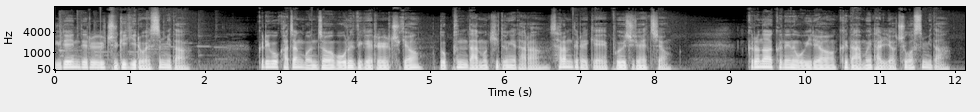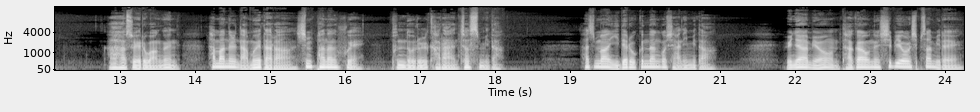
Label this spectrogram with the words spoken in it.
유대인들을 죽이기로 했습니다. 그리고 가장 먼저 모르드게를 죽여 높은 나무 기둥에 달아 사람들에게 보여주려 했죠. 그러나 그는 오히려 그 나무에 달려 죽었습니다. 아하수에르 왕은 하만을 나무에 달아 심판한 후에 분노를 가라앉혔습니다. 하지만 이대로 끝난 것이 아닙니다. 왜냐하면 다가오는 12월 13일에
